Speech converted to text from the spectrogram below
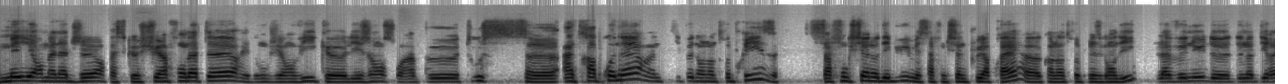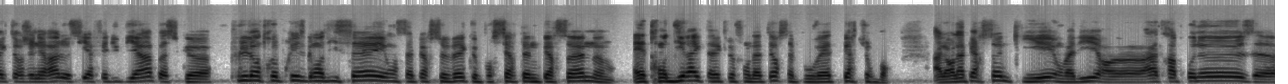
meilleur manager parce que je suis un fondateur et donc j'ai envie que les gens soient un peu tous euh, intrapreneurs un petit peu dans l'entreprise. Ça fonctionne au début, mais ça fonctionne plus après euh, quand l'entreprise grandit. La venue de, notre directeur général aussi a fait du bien parce que plus l'entreprise grandissait et on s'apercevait que pour certaines personnes, être en direct avec le fondateur, ça pouvait être perturbant. Alors la personne qui est, on va dire, euh, intrapreneuse euh,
